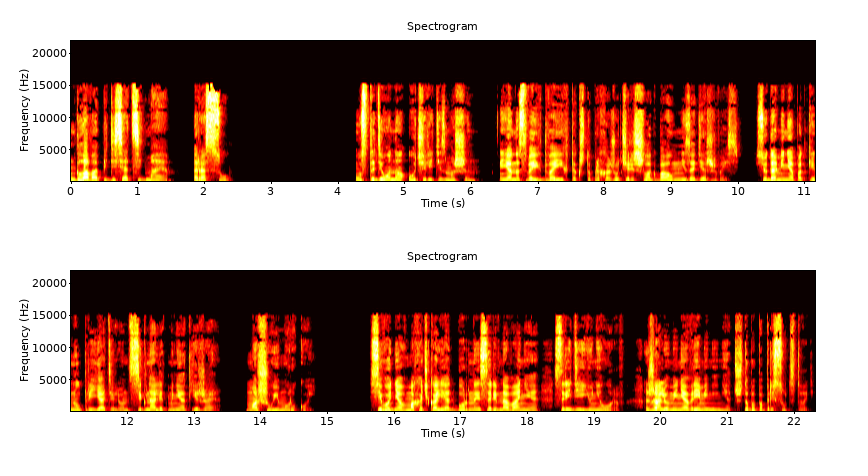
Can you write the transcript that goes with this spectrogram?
Глава 57. Расул. У стадиона очередь из машин. Я на своих двоих, так что прохожу через шлагбаум, не задерживаясь. Сюда меня подкинул приятель, он сигналит мне, отъезжая. Машу ему рукой. Сегодня в Махачкале отборные соревнования среди юниоров. Жаль, у меня времени нет, чтобы поприсутствовать.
